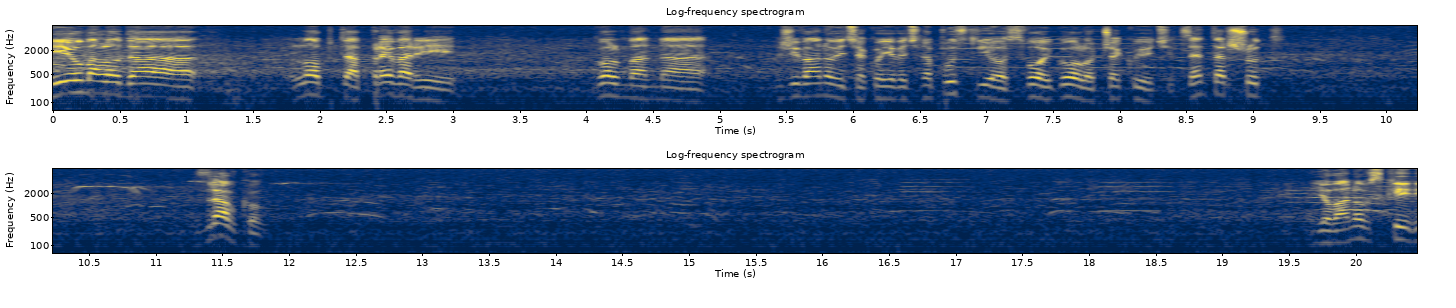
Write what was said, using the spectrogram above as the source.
I umalo da lopta prevari golmana Živanovića koji je već napustio svoj gol očekujući centaršut. Zdravkov. Jovanovski.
